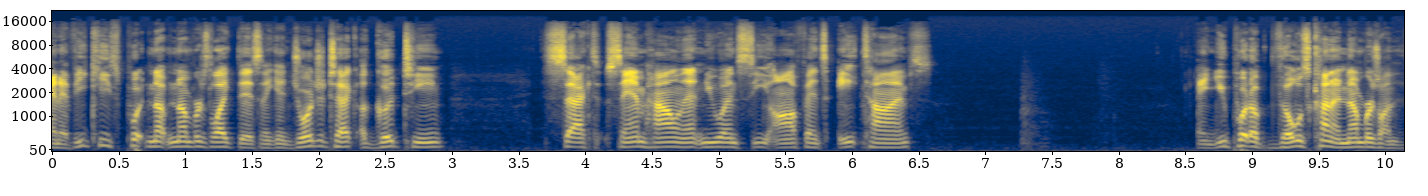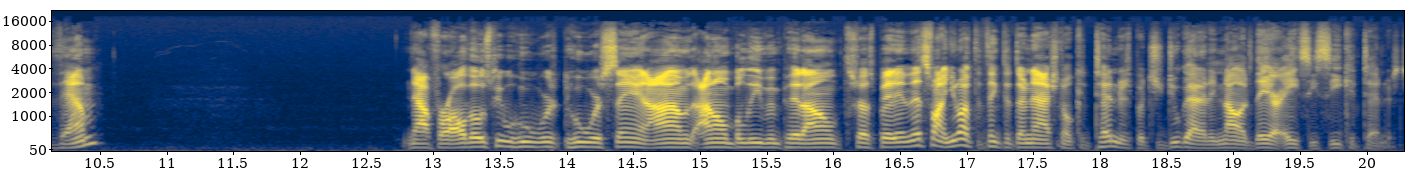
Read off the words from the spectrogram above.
And if he keeps putting up numbers like this, and again, Georgia Tech, a good team, sacked Sam Howell and UNC offense eight times, and you put up those kind of numbers on them, now, for all those people who were who were saying I don't, I don't believe in Pitt, I don't trust Pitt, and that's fine. You don't have to think that they're national contenders, but you do got to acknowledge they are ACC contenders.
